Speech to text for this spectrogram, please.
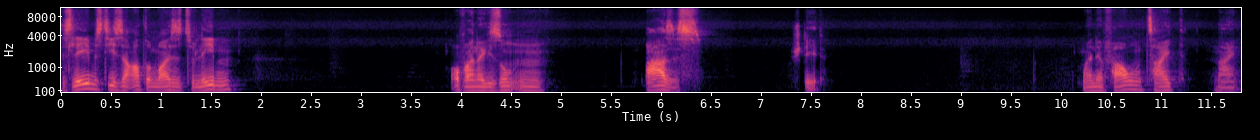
des Lebens, diese Art und Weise zu leben, auf einer gesunden Basis steht. Meine Erfahrung zeigt, nein.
